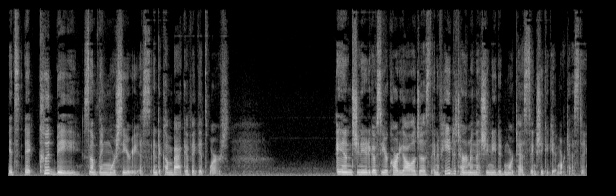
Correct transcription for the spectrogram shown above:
it's it could be something more serious and to come back if it gets worse. And she needed to go see her cardiologist and if he determined that she needed more testing, she could get more testing.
